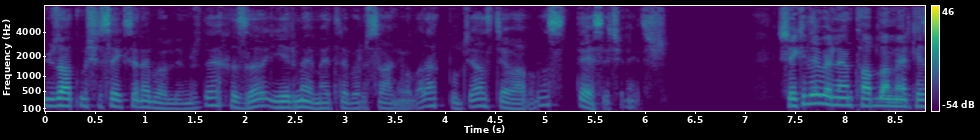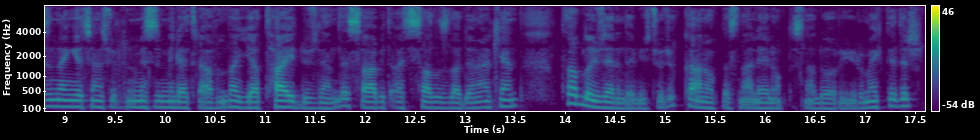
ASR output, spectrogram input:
160'ı 80'e böldüğümüzde hızı 20 metre bölü saniye olarak bulacağız. Cevabımız D seçeneğidir. Şekilde verilen tabla merkezinden geçen sürtünmesiz mil etrafında yatay düzlemde sabit açısal hızla dönerken tablo üzerinde bir çocuk K noktasına L noktasına doğru yürümektedir.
